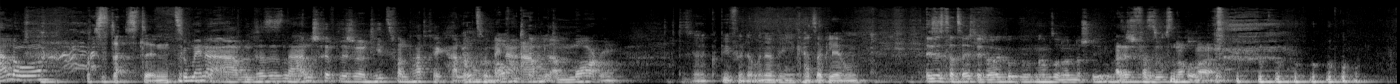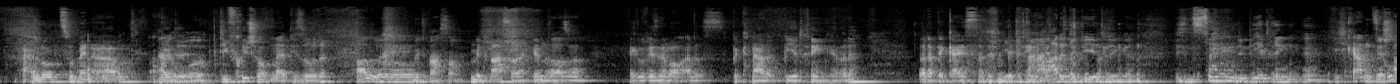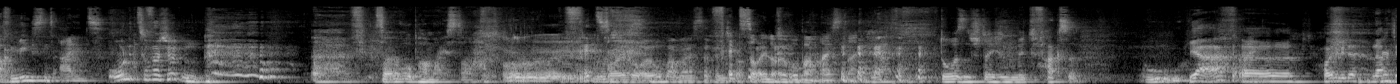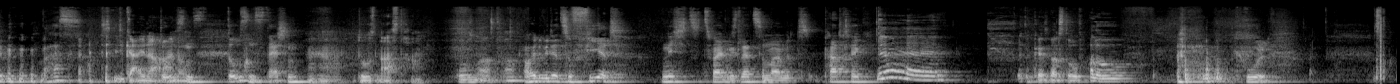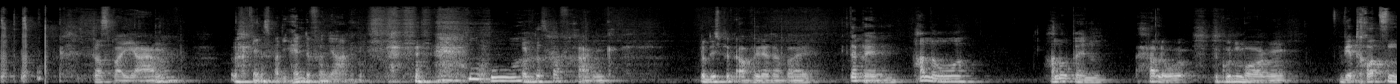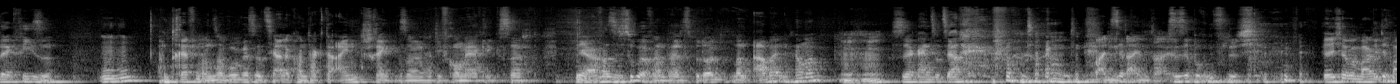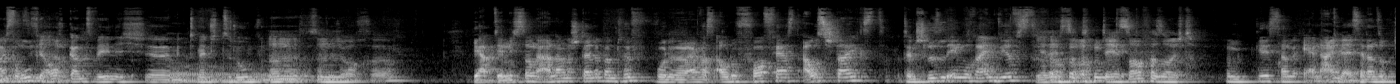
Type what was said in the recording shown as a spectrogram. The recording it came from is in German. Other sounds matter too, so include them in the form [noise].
Hallo [laughs] Was ist das denn? zu Männerabend. Das ist eine handschriftliche Notiz von Patrick. Hallo zu Männerabend am Morgen. Das wäre eine Kopie von der Unabhängigkeitserklärung. Ist es tatsächlich, weil guck, wir haben so unterschrieben. Also ich versuch's nochmal. [laughs] Hallo zu Männerabend. Heute Hallo. die Frühschoppen-Episode Hallo. Mit Wasser. mit Wasser. Genau. Wasser. Ja gut, wir sind aber auch alles begnadete Biertrinker, oder? Oder begeisterte [laughs] Biertrinker. Die Biertrinker. Wir sind so gute Biertrinker. Ich kann's. Wir Guck. schaffen mindestens eins. Ohne zu verschütten. Zur Europameister. Ich auch. Säule Europameister. Dosenstechen mit Faxe. Ja, äh, heute wieder nach dem... Was? Keine Ahnung. Dosen, Dosenstechen. Dosen Astra. Dosen Astra. Heute wieder zu viert. Nicht zu zweit wie das letzte Mal mit Patrick. Yay. Okay, jetzt war's doof. Hallo. Cool. Das war Jan Ja, das war die Hände von Jan. und das war Frank. Und ich bin auch wieder dabei. Der Ben. Hallo. Hallo Ben. Hallo, guten Morgen. Wir trotzen der Krise und treffen uns, obwohl wir soziale Kontakte einschränken sollen, hat die Frau Merkel gesagt. Ja, was ich super fand, weil das bedeutet, man arbeiten kann man. Das ist ja kein sozialer Kontakt. [laughs] Vor allem mit ja- deinem Teil. Das ist ja beruflich. Ja, ich habe mein, Bitte mein husten Beruf ja auch an. ganz wenig äh, mit Menschen zu tun. Von daher ist es natürlich auch. Äh, Ihr habt ihr nicht so eine Annahmestelle beim TÜV, wo du dann einfach das Auto vorfährst, aussteigst, den Schlüssel irgendwo reinwirfst Ja, der ist, der ist auch verseucht. und gehst dann. Ja, nein, der ist ja dann so.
